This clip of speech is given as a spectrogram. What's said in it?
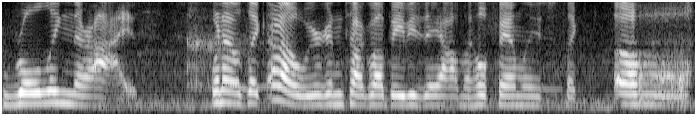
rolling their eyes when I was like, "Oh, we were going to talk about Baby's Day Out." My whole family is just like, "Oh,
